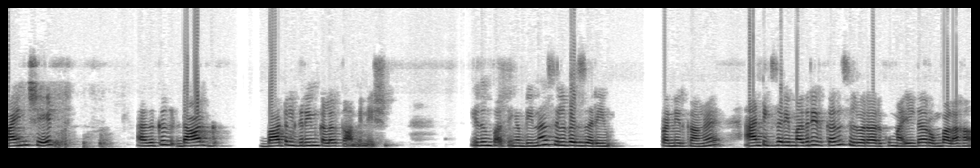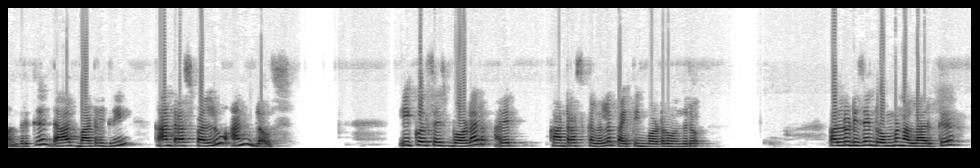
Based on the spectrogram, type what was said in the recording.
ஒயின் ஷேட் அதுக்கு dark bottle green colour combination இதுவும் பார்த்தீங்க அப்படின்னா சில்வர் சரி பண்ணியிருக்காங்க ஆன்டிக் சரி மாதிரி இருக்காது. சில்வராக இருக்கும். மைல்டாக ரொம்ப அழகாக வந்திருக்கு. டார்க் பாட்டில் கிரீன் கான்ட்ராஸ்ட் பல்லு and blouse equal size border அதே கான்ட்ராஸ்ட் கலரில் பைப்பிங் பார்டர் வந்துடும் பல்லு டிசைன் ரொம்ப நல்லா இருக்கு.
